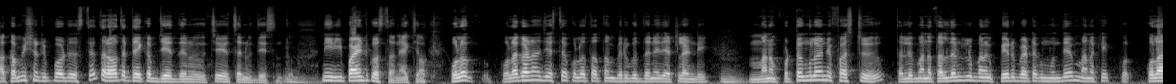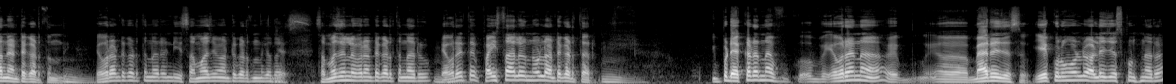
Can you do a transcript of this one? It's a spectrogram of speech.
ఆ కమిషన్ రిపోర్ట్ వస్తే తర్వాత టేకప్ చేయొద్దని చేయొచ్చు అనే ఉద్దేశంతో నేను ఈ పాయింట్కి వస్తాను యాక్చువల్ కుల కులగణన చేస్తే కులతత్వం పెరుగుద్ది అనేది ఎట్లా అండి మనం పుట్టంగులోని ఫస్ట్ తల్లి మన తల్లిదండ్రులు మనకు పేరు పెట్టక ముందే మనకి కులాన్ని అంటగడుతుంది. ఎవరు అంటగడుతున్నారండి? ఈ సమాజం అంటగడుతుంది కదా. సమాజంలో ఎవరు అంటగడుతున్నారు? ఎవరైతే పై స్థాయిలో ఉన్న వాళ్ళు అంటగడతారు ఇప్పుడు ఎక్కడన్నా ఎవరైనా మ్యారేజెస్ ఏ కులం వాళ్ళు వాళ్ళే చేసుకుంటున్నారా?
